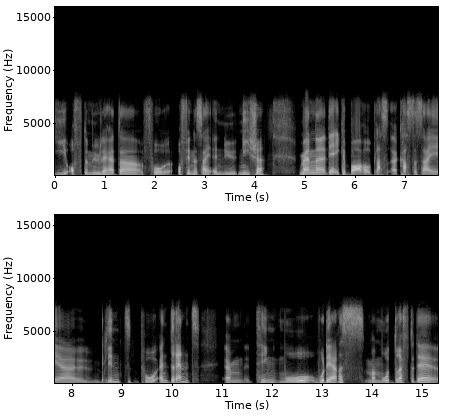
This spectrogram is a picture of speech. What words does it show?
gir ofte muligheter for å finne seg en ny nisje. Men eh, det er ikke bare å plass, eh, kaste seg eh, blindt på en drent. Ting må vurderes. Man må drøfte det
